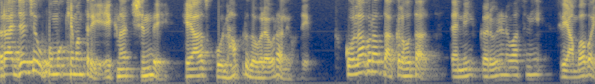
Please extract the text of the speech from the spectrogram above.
राज्याचे उपमुख्यमंत्री एकनाथ शिंदे हे आज कोल्हापूर दौऱ्यावर आले होते. कोल्हापुरात दाखल होताच त्यांनी करवीर निवासिनी श्री अंबाबाई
